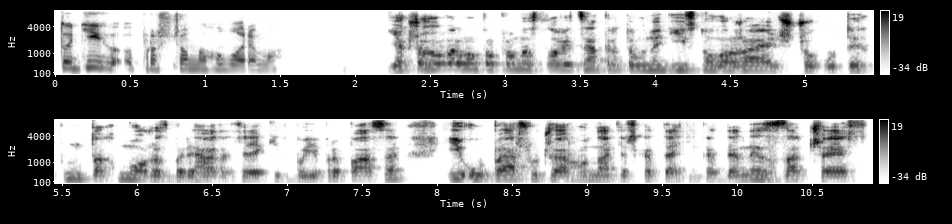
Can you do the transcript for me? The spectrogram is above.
Тоді про що ми говоримо? Якщо говоримо про промислові центри, то вони дійсно вважають, що у тих пунктах може зберігатися якісь боєприпаси, і у першу чергу натяжка техніка, де не за честь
